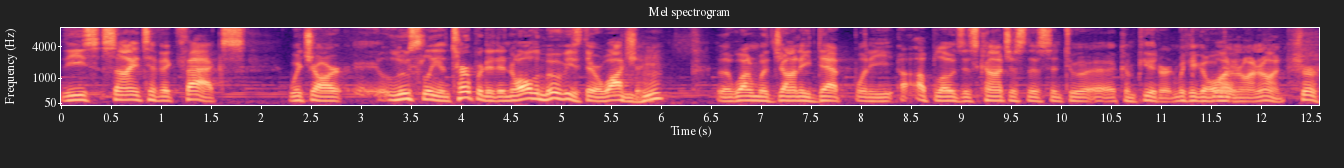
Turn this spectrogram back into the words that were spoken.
these scientific facts, which are loosely interpreted in all the movies they're watching, the one with Johnny Depp when he uh, uploads his consciousness into a, a computer, and we could go on Right. and on and on. Sure.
